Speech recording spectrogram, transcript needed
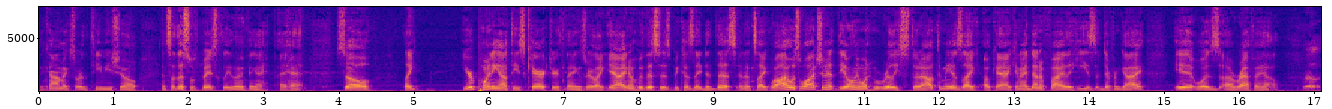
the comics or the TV show. And so this was basically the only thing I, I had. So, like, you're pointing out these character things. You're like, yeah, I know who this is because they did this. And it's like, well, I was watching it. The only one who really stood out to me is like, okay, I can identify that he's a different guy. It was uh, Raphael. Really?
